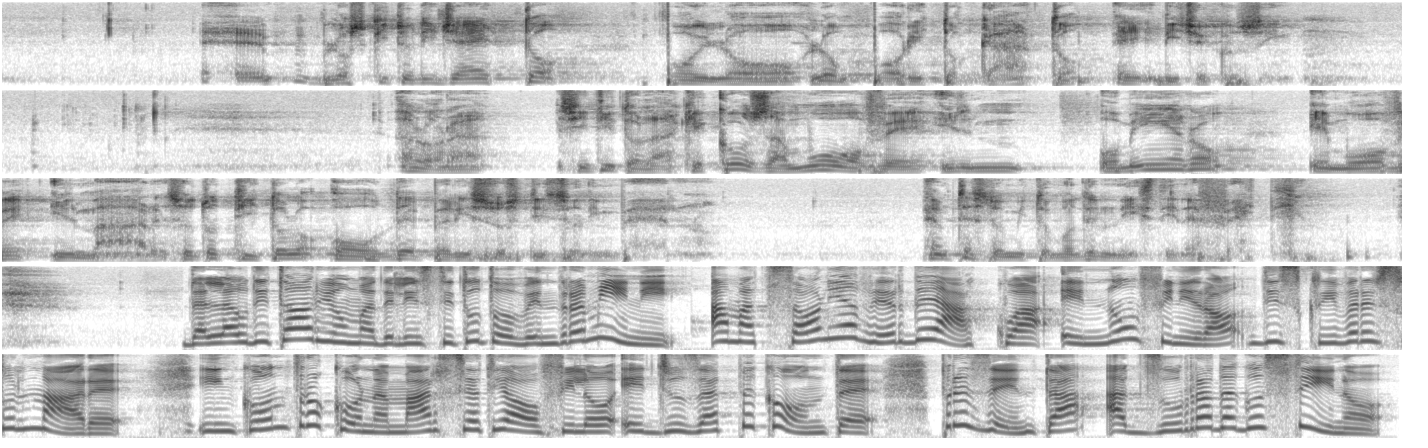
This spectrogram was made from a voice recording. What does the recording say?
eh, l'ho scritto di getto, poi l'ho, l'ho un po' ritoccato e dice così. Allora, si intitola Che cosa muove il Omero e muove il mare, sottotitolo Ode per il solstizio d'inverno. È un testo mitomodernista in effetti. Dall'auditorium dell'Istituto Vendramini, Amazzonia Verde Acqua e non finirò di scrivere sul mare. Incontro con Marzia Teofilo e Giuseppe Conte. Presenta Azzurra D'Agostino.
